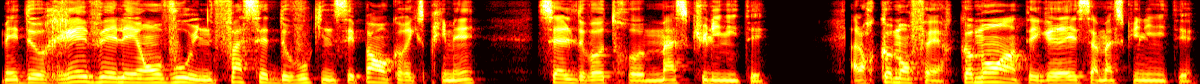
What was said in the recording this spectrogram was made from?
mais de révéler en vous une facette de vous qui ne s'est pas encore exprimée, celle de votre masculinité. Alors comment faire? Comment intégrer sa masculinité?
